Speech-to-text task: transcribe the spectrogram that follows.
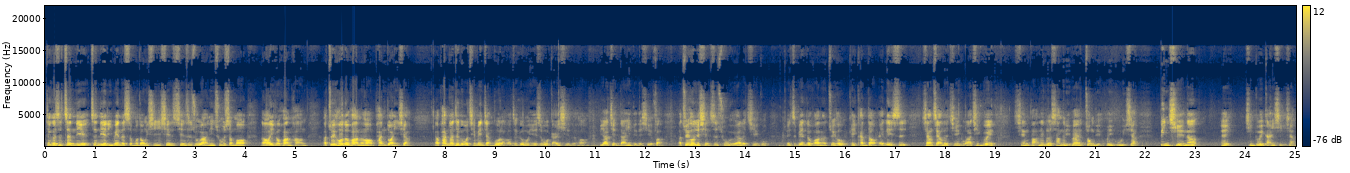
这个是阵列，阵列里面的什么东西显显示出来？你出什么？然后一个换行啊。最后的话呢，哈，判断一下。那判断这个我前面讲过了哈，这个我也是我改写的哈，比较简单一点的写法。那最后就显示出我要的结果。所以这边的话呢，最后可以看到，哎，类似像这样的结果啊，请各位。先把那个上个礼拜重点回顾一下，并且呢，哎，请各位改写一下。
